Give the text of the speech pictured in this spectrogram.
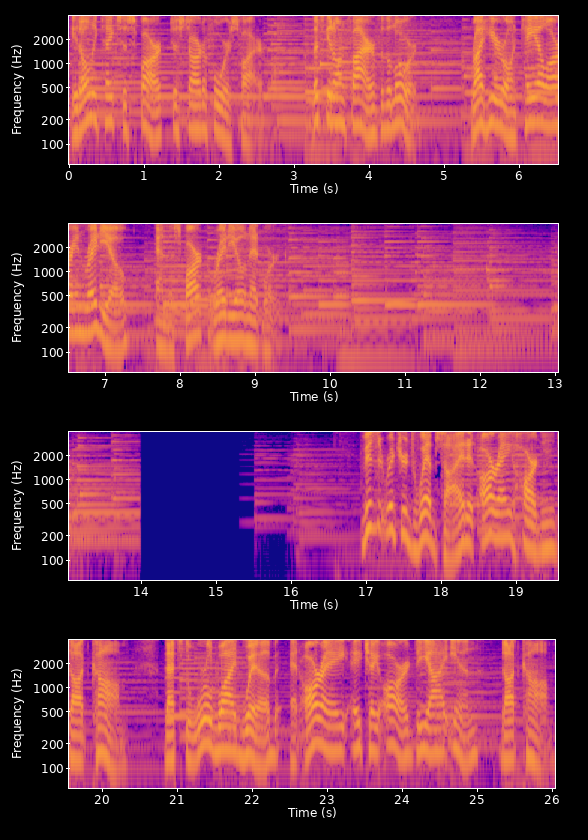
It only takes a spark to start a forest fire. Let's get on fire for the Lord. Right here on KLRN Radio and the Spark Radio Network. Visit Richard's website at rahardin.com. That's the World Wide Web at rahardin.com.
